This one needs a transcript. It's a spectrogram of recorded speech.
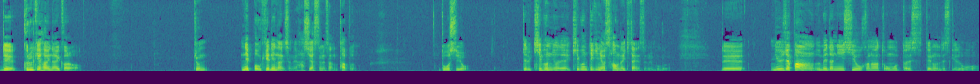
で、来る気配ないから、今日、熱波受けれないですよね、橋休めさんの多分。どうしよう。けど気分にはね、気分的にはサウナ行きたいんですよね、僕。で、ニュージャパン梅田にしようかなと思ったりしてるんですけど、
